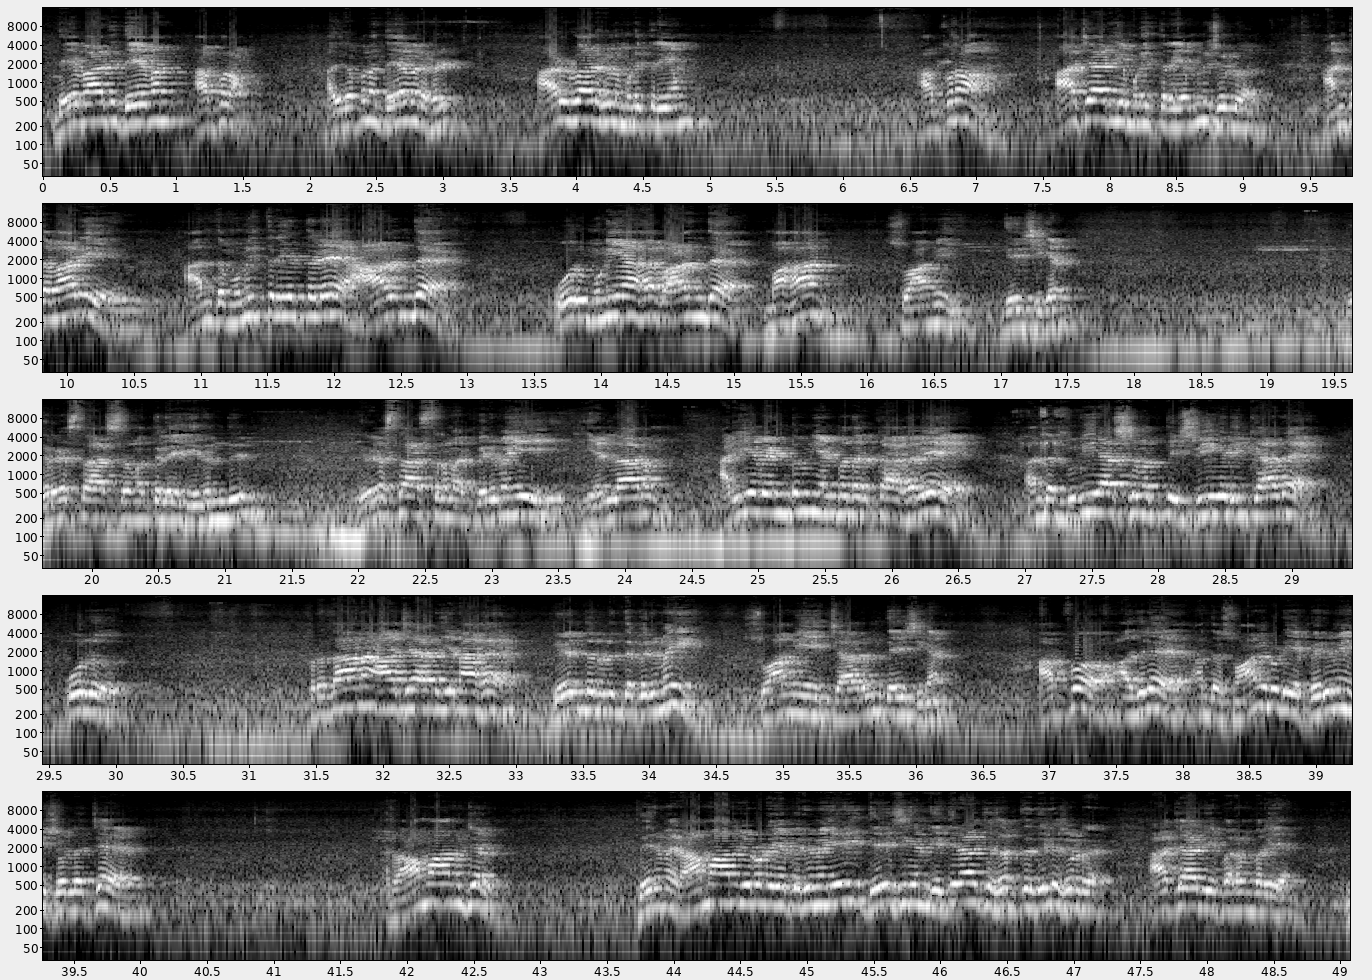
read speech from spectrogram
தேவாதி தேவன் அப்புறம். அதுக்கப்புறம் தேவர்கள் ஆழ்வார்கள் முனித்திரையம். அப்புறம் ஆச்சாரிய முனித்திரையம்னு சொல்லுவார். அந்த மாதிரி அந்த முனித்திரையத்திலே ஆழ்ந்த ஒரு முனியாக வாழ்ந்த மகான் சுவாமி தேசிகன். கிரகஸ்தாசிரமத்திலே இருந்து கிரகஸ்தாசிரம பெருமையை எல்லாரும் அறிய வேண்டும் என்பதற்காகவே அந்த துரியாசிரமத்தை சுவீகரிக்காத ஒரு பிரதான ஆச்சாரியனாக எழுந்தருளிந்த பெருமை சுவாமியை சாரும் தேசிகன். அப்போது அதில் அந்த சுவாமியுடைய பெருமையை சொல்லச்ச ராமானுஜர் பெருமை ராமானுஜருடைய பெருமையை தேசிகன் எதிராஜ சப்தத்திலே சொல்கிற ஆச்சாரிய பரம்பரையை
